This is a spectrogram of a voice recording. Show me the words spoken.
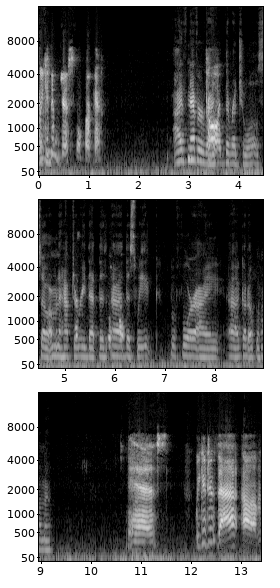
we can do just the book. Yeah. I've never read oh. the ritual, so I'm gonna have to read that this uh, this week before I uh, go to Oklahoma. Yes, we could do that. Um,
